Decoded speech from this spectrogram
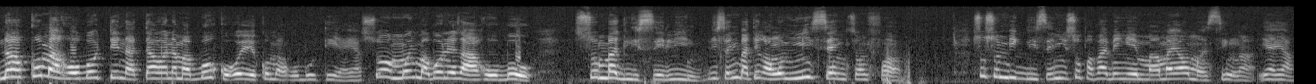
Na koma robot te na ta wana maboko oyo ekoma robot te yaya so omoni maboko no ezala robot somba glyceline glyceline bateka yango 1500 francs so sombi glyceline so papa abenge mama ya omanse nga yaya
